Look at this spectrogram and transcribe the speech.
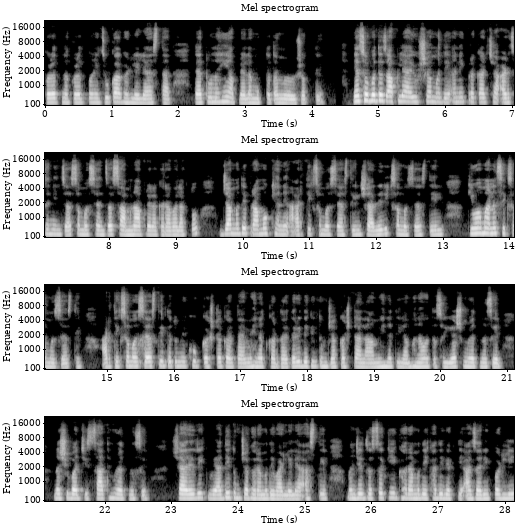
कळत नकळतपणे चुका घडलेल्या असतात त्यातूनही आपल्याला मुक्तता मिळू शकते. यासोबतच आपल्या आयुष्यामध्ये अनेक प्रकारच्या अडचणींचा समस्यांचा सामना आपल्याला करावा लागतो ज्यामध्ये प्रामुख्याने आर्थिक समस्या असतील शारीरिक समस्या असतील किंवा मानसिक समस्या असतील. आर्थिक समस्या असतील तर तुम्ही खूप कष्ट करताय मेहनत करताय तरी देखील तुमच्या कष्टाला मेहनतीला म्हणावं तसं यश मिळत नसेल नशिबाची साथ मिळत नसेल शारीरिक व्याधी तुमच्या घरामध्ये वाढलेल्या असतील. म्हणजे जसं की घरामध्ये एखादी व्यक्ती आजारी पडली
